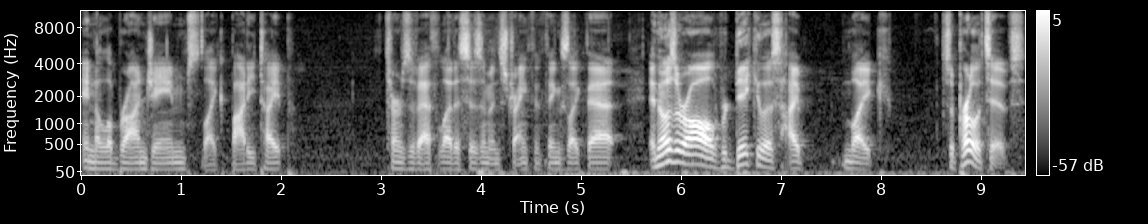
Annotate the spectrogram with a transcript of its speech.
in a LeBron James like body type in terms of athleticism and strength and things like that. And those are all ridiculous hype like superlatives.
